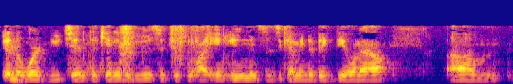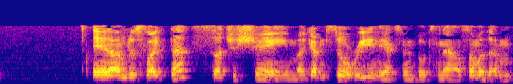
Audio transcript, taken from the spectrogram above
in the word mutant they can't even use, which is why Inhumans is becoming a big deal now. Um, and I'm just like, that's such a shame. Like I'm still reading the X Men books now, some of them,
